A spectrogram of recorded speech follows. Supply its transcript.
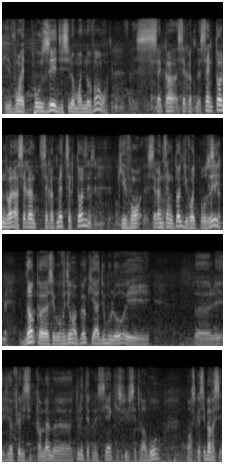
qui vont être posées d'ici le mois de novembre. 50, 5 tonnes, voilà, 50, 50 mètres, 5 tonnes, qui vont, 55 tonnes qui vont être posées. Donc euh, c'est pour vous dire un peu qu'il y a du boulot et je félicite quand même tous les techniciens qui suivent ces travaux parce que c'est pas facile.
